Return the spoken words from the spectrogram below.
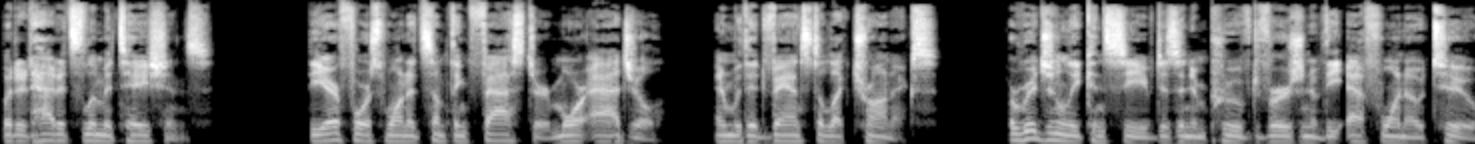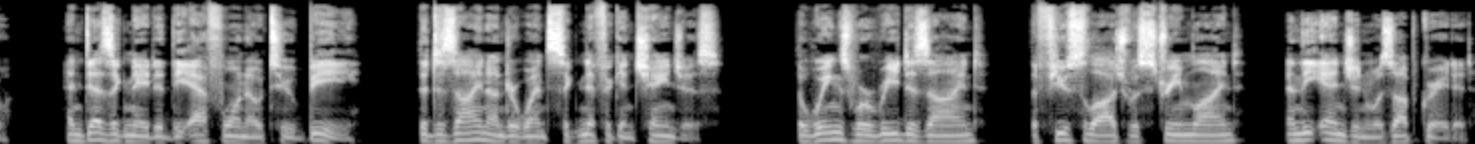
but it had its limitations. The Air Force wanted something faster, more agile, and with advanced electronics. Originally conceived as an improved version of the F-102 and designated the F-102B, the design underwent significant changes. The wings were redesigned, the fuselage was streamlined, and the engine was upgraded.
